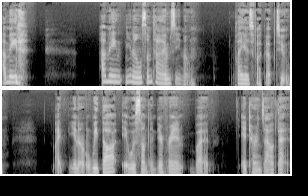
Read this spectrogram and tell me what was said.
I mean, I mean, you know, sometimes, you know, players fuck up too. Like, you know, we thought it was something different, but it turns out that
